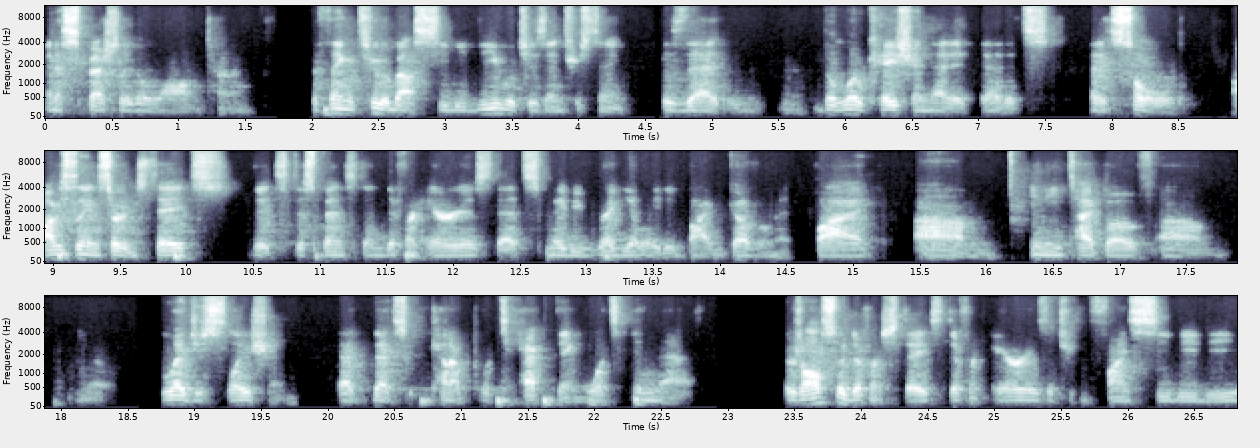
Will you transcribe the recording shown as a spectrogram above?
and especially the long term. The thing too about CBD, which is interesting, is that the location that it that it's that it's sold. Obviously, in certain states, it's dispensed in different areas that's maybe regulated by government, by um, any type of um, you know, legislation that, that's kind of protecting what's in that. There's also different states, different areas that you can find CBD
